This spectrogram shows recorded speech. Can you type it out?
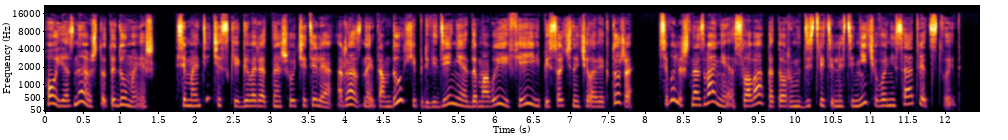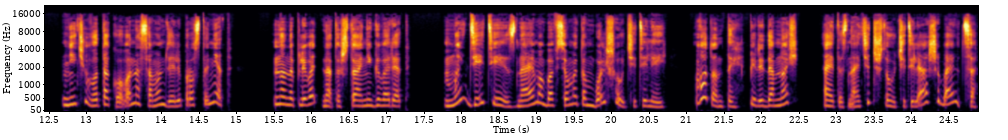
О, я знаю, что ты думаешь. Семантически, говорят наши учителя, разные там духи, привидения, домовые, феи и песочный человек тоже — всего лишь названия, слова, которым в действительности ничего не соответствует. Ничего такого на самом деле просто нет. Но наплевать на то, что они говорят. Мы, дети, знаем обо всем этом больше учителей. Вот он ты, передо мной. А это значит, что учителя ошибаются.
